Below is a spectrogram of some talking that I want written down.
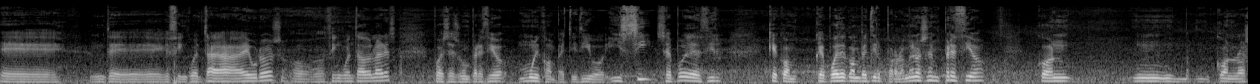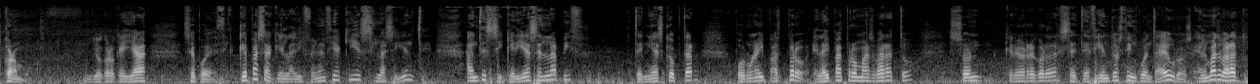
eh, de 50 euros o 50 dólares, pues es un precio muy competitivo. Y sí se puede decir que, que puede competir, por lo menos en precio, con, mm, con los Chromebooks yo creo que ya se puede decir. ¿Qué pasa? Que la diferencia aquí es la siguiente. Antes, si querías el lápiz, tenías que optar por un iPad Pro. El iPad Pro más barato son, creo recordar, 750 euros, el más barato.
